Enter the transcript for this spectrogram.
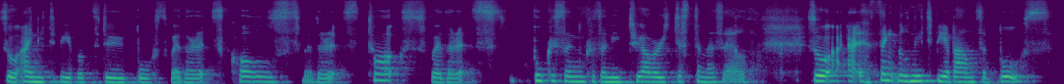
So I need to be able to do both, whether it's calls, whether it's talks, whether it's focusing because I need two hours just to myself. So I think there'll need to be a balance of both.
